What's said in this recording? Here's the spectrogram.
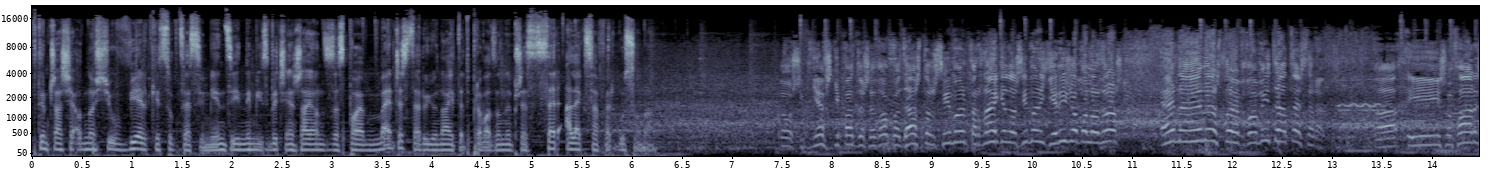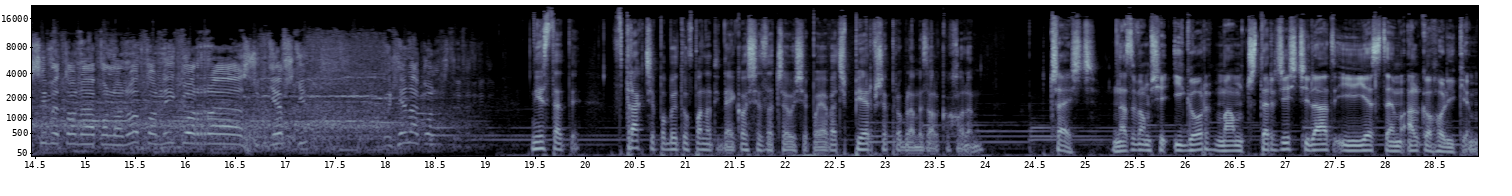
W tym czasie odnosił wielkie sukcesy, m.in. zwyciężając z zespołem Manchester United prowadzony przez Sir Alexa Fergusona. Ο Σιπνιεύσκη πάντως εδώ κοντά στον Σίμον, περνάει και τον Σίμον, γυρίζει ο Πολωνός 1-1 στο 74. Η ισοφάριση με τον Πολωνό, τον Ιγκορ Σιπνιεύσκη, που έχει ένα γκολ στην Niestety, w trakcie pobytu w Panathinaikosie zaczęły się pojawiać pierwsze problemy z alkoholem. Cześć, nazywam się Igor, mam 40 lat i jestem alkoholikiem.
